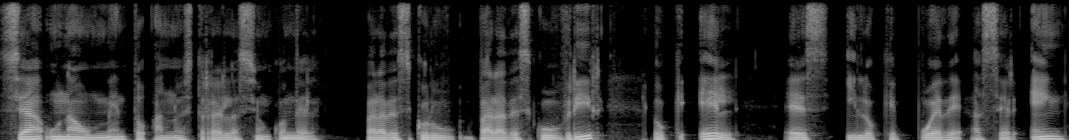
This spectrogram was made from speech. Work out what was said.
sea un aumento a nuestra relación con Él, para, descubrir lo que Él es y lo que puede hacer en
